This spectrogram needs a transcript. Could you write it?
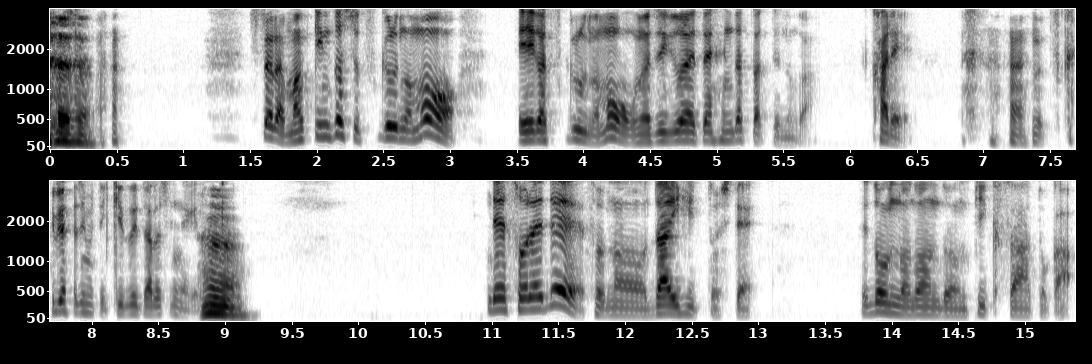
ろうね したら、マッキントッシュ作るのも、映画作るのも同じぐらい大変だったっていうのが、彼、作り始めて気づいたらしいんだけど。うん。で、それで、その、大ヒットして、で、どんどんどんどんピクサーとか、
